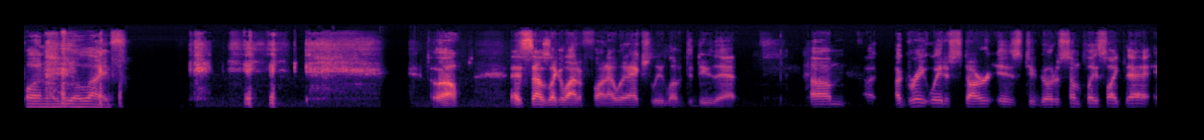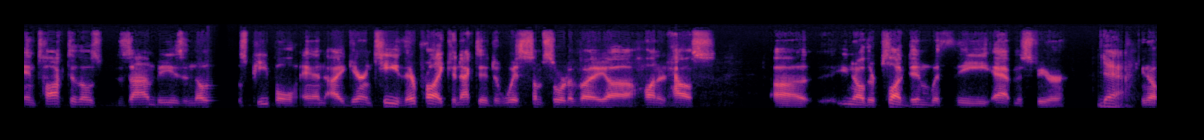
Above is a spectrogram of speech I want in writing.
but in real life. Well that sounds like a lot of fun. I would actually love to do that. Um, a great way to start is to go to some place like that and talk to those zombies and those people and i guarantee they're probably connected with some sort of a uh, haunted house uh, you know they're plugged in with the atmosphere yeah you know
